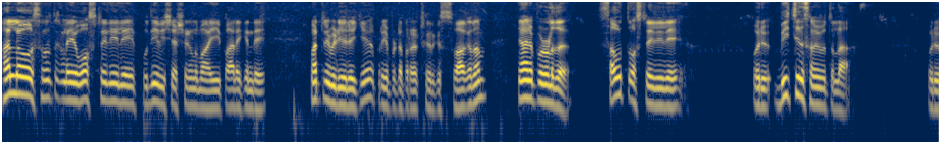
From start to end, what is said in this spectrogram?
ഹലോ സുഹൃത്തുക്കളെ ഓസ്ട്രേലിയയിലെ പുതിയ വിശേഷങ്ങളുമായി പാലക്കിന്റെ മറ്റൊരു വീഡിയോയിലേക്ക് പ്രിയപ്പെട്ട പ്രേക്ഷകർക്ക് സ്വാഗതം. ഞാനിപ്പോഴുള്ളത് സൗത്ത് ഓസ്ട്രേലിയയിലെ ഒരു ബീച്ചിന് സമീപത്തുള്ള ഒരു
